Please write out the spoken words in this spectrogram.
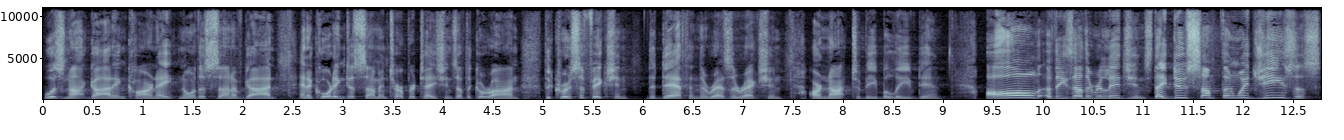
was not God incarnate nor the Son of God. And according to some interpretations of the Quran, the crucifixion, the death, and the resurrection are not to be believed in. All of these other religions, they do something with Jesus.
